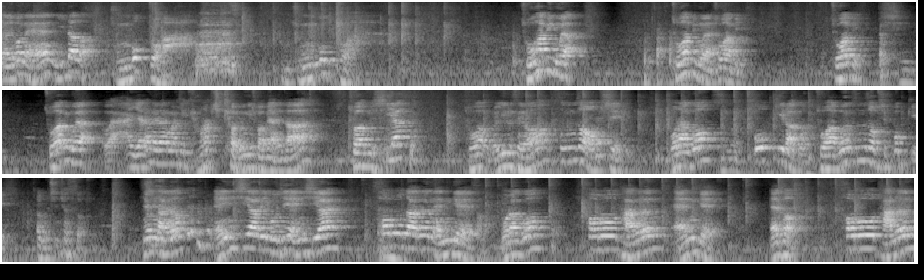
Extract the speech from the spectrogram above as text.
자, 이번엔 이 단어. 중복조합. 중복조합. 조합이 뭐야? 조합이 뭐야? 조합이. 조합이. 조합이 뭐야? 와, 얘랑 얘랑 막 이렇게 결합시켜. 이런 게 조합이 아니다. 조합은 씨야? 조합 왜 이러세요? 순서 없이. 뭐라고? 뽑기라고. 조합은 순서 없이 뽑기. 아이고, 찢혔어. 기억나요? NCR이 뭐지? NCR? 서로 다른 N개에서. 뭐라고? 서로 다른 N개에서 서로 다른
